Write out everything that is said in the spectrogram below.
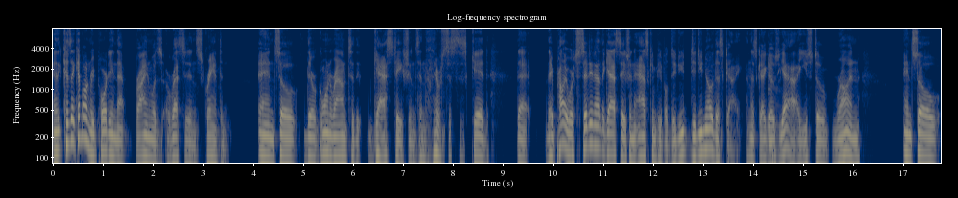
And because they kept on reporting that Brian was arrested in Scranton. And so they were going around to the gas stations, and there was just this kid that they probably were sitting at the gas station asking people, Did you did you know this guy? And this guy goes, Mhm. Yeah, I used to run. And so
